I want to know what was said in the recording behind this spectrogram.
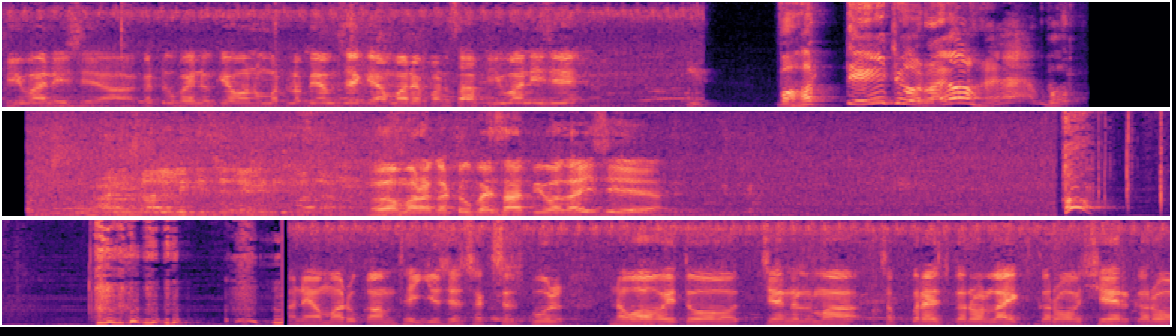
પીવાની છે, હા. ગટુભાઈ નું કહેવાનું મતલબ એમ છે કે અમારે પણ સા પીવાની છે. બહુ તેજ રહ્યો હે બહુ હવે અમારા ગટુભાઈ સાહેબ પીવા જાય છે. અને અમારું કામ થઈ ગયું છે સક્સેસફુલ નવા હોય તો ચેનલમાં સબસ્ક્રાઇબ કરો લાઈક કરો શેર કરો.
